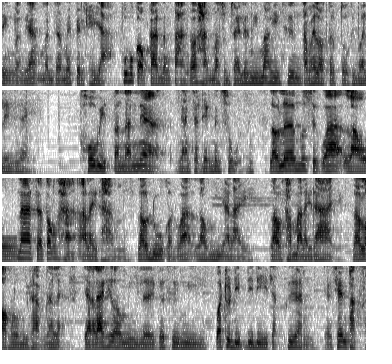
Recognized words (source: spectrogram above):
สิ่งเหล่านี้มันจะไม่เป็นขยะ ผู้ประกอบการต่างๆ ก็หันมาสนใจเรื่องนี้มากยิ่งขึ้นทำให้เราเติบโตขึ้นมาเรื่อยๆ โควิดตอนนั้นเนี่ยงานจัดเลี้ยงเป็นศูนย์ เราเริ่มรู้สึกว่าเราน่าจะต้องหาอะไรทำเราดูก่อนว่าเรามีอะไร เราทำอะไรได้ แล้วลองลงมือทำนั่นแหละ อย่างแรกที่เรามีเลยก็คือมีวัตถุดิบดีๆ จากเพื่อน อย่างเช่นผักส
